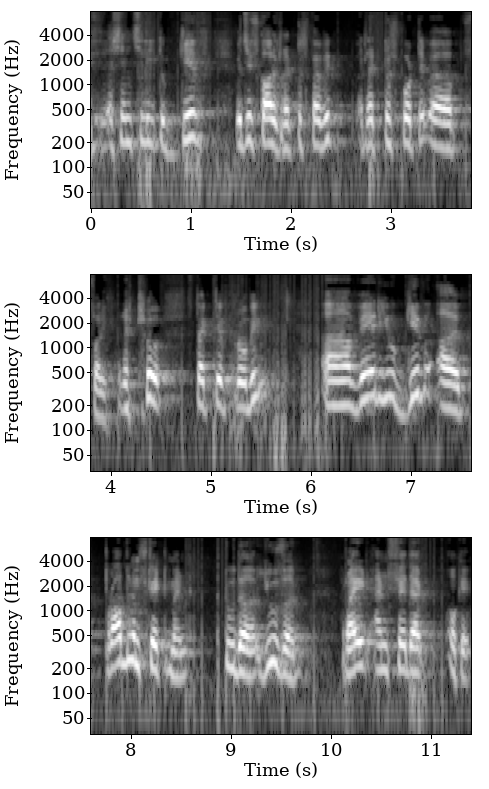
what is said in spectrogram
is essentially to give, which is called retrospective, retrospective, uh, sorry, retrospective probing, uh, where you give a problem statement to the user, right, and say that okay,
